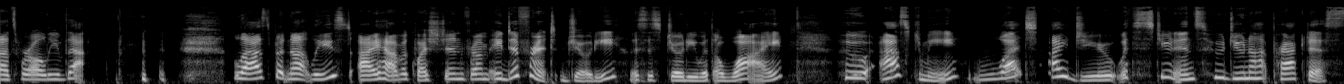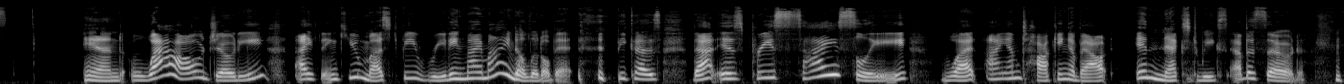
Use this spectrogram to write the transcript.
that's where I'll leave that. Last but not least, I have a question from a different Jody. This is Jody with a Y, who asked me what I do with students who do not practice. And wow, Jody, I think you must be reading my mind a little bit because that is precisely what I am talking about in next week's episode.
